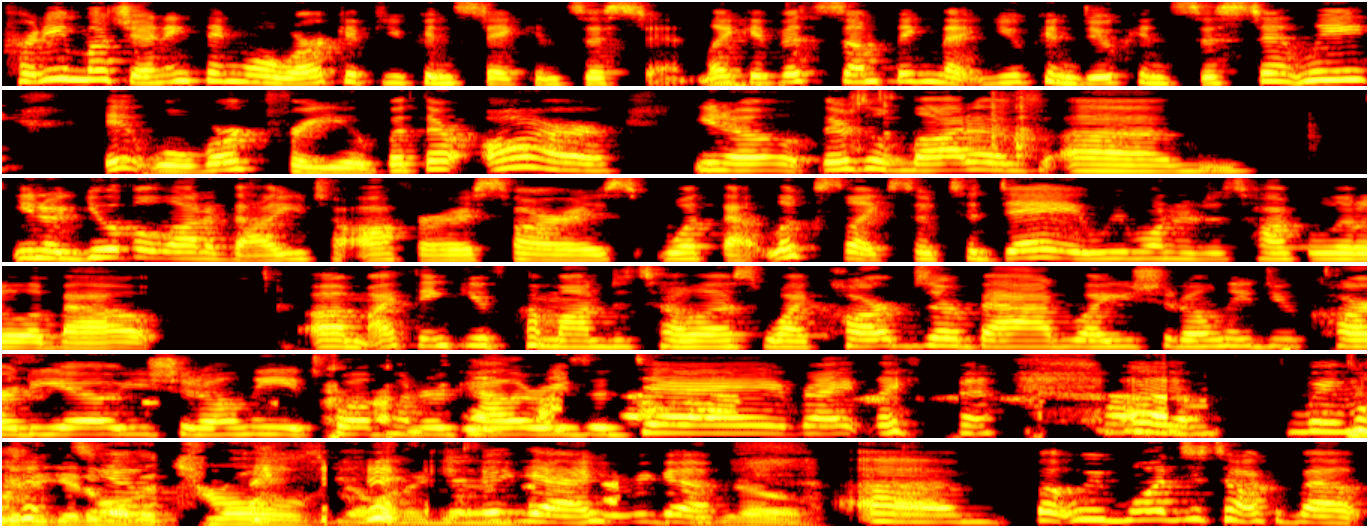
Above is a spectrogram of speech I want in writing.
pretty much anything will work if you can stay consistent. Like if it's something that you can do consistently, it will work for you. But there are, you know, there's a lot of, um, you know, you have a lot of value to offer as far as what that looks like. So today we wanted to talk a little about um, I think you've come on to tell us why carbs are bad, why you should only do cardio, you should only eat 1,200 calories a day, right? Like, um, we want to get all the trolls going again. yeah, here we go. Here we go. Um, but we want to talk about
